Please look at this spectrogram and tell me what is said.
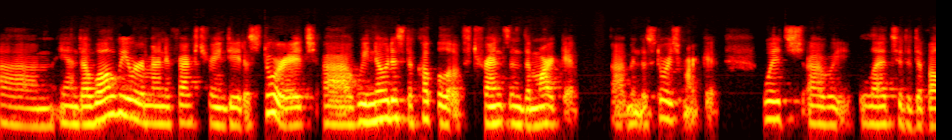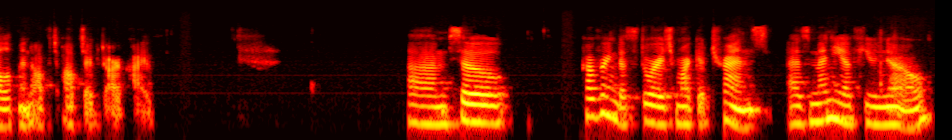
Um, and uh, while we were manufacturing data storage, uh, we noticed a couple of trends in the market, um, in the storage market, which uh, led to the development of Object Archive. Um, so covering the storage market trends, as many of you know,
